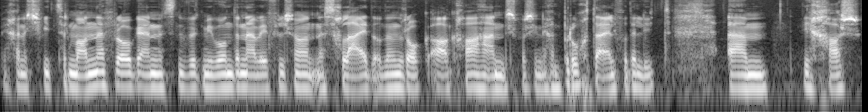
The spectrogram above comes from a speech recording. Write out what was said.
wir können Schweizer Männer fragen, es würde mich wundern, wie viel schon ein Kleid oder einen Rock angehabt haben. Das ist wahrscheinlich ein Bruchteil der Leute. Ähm, wie kannst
